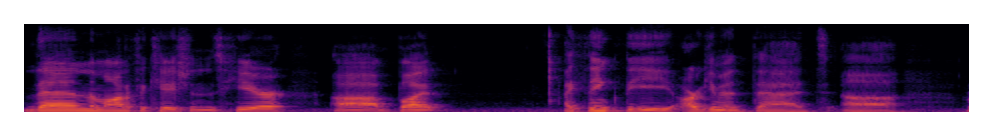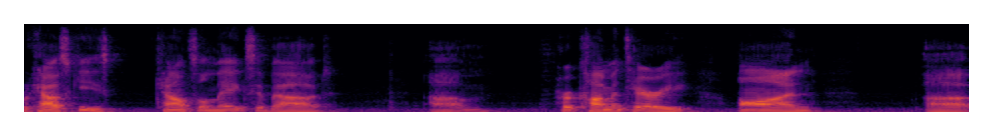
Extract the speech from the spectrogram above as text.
than the modifications here, uh, but I think the argument that uh, Ratajkowski's counsel makes about um, her commentary on uh,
